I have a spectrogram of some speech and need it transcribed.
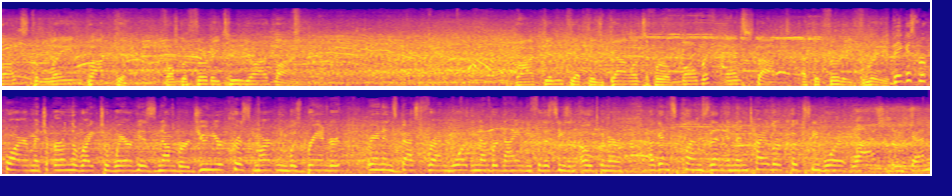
punts to Lane Botkin from the 32-yard line. Botkin kept his balance for a moment and stopped at the 33. Biggest requirement to earn the right to wear his number. Junior Chris Martin was Brander, Brandon's best friend, wore the number 90 for the season opener against Clemson, and then Tyler Cooksey wore it last weekend.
